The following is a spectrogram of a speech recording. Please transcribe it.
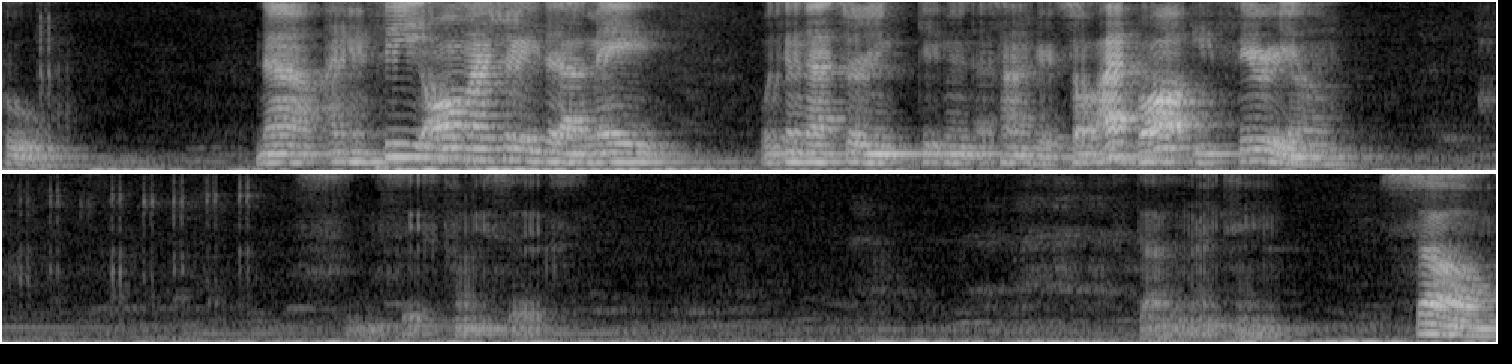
cool. Now, I can see all my trades that I've made within that certain given time period. So I bought Ethereum 626 2019. So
